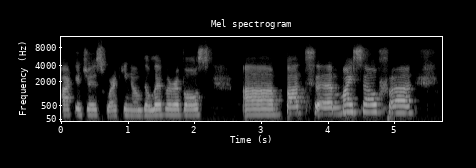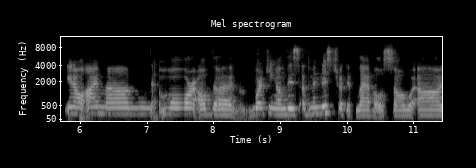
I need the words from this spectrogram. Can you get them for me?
packages working on deliverables uh, but uh, myself you know, I'm um, more of the working on this administrative level. So uh,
